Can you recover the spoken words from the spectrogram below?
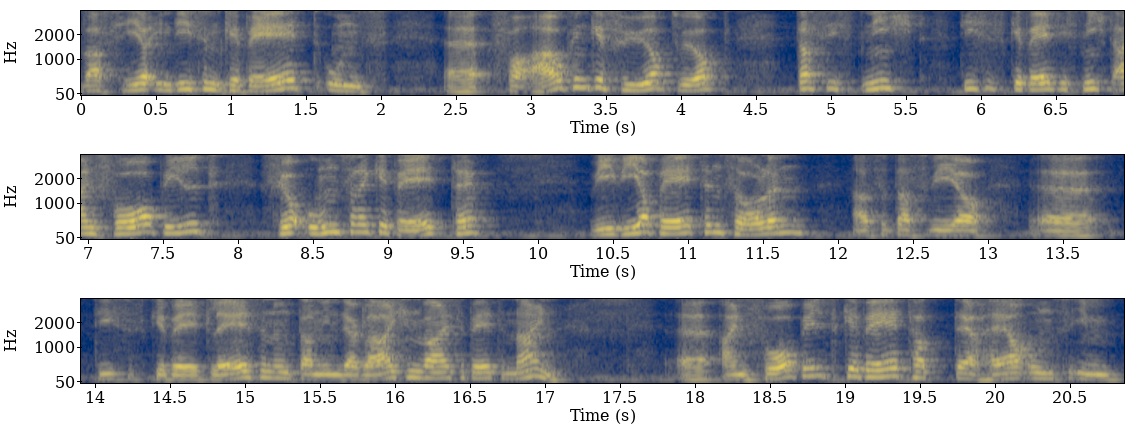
was hier in diesem Gebet uns äh, vor Augen geführt wird, das ist nicht, dieses Gebet ist nicht ein Vorbild für unsere Gebete, wie wir beten sollen, also dass wir äh, dieses Gebet lesen und dann in der gleichen Weise beten. Nein, äh, ein Vorbildgebet hat der Herr uns im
